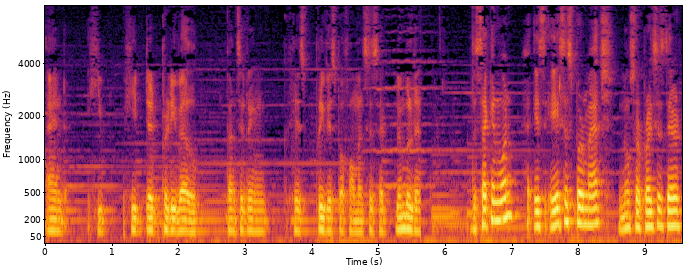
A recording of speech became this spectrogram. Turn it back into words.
and he he did pretty well considering his previous performances at Wimbledon. The second one is aces per match. No surprises there.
